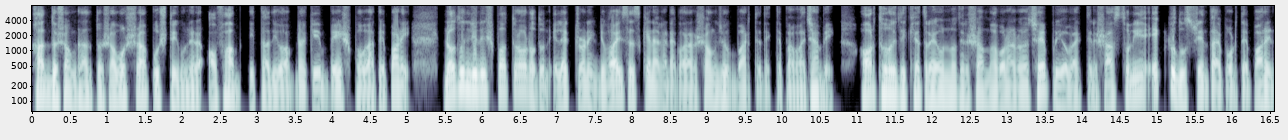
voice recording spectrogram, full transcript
খাদ্য সংক্রান্ত সমস্যা, পুষ্টিগুণের অভাব ইত্যাদিও আপনাকে বেশ ভোগাতে পারে। নতুন জিনিসপত্র, নতুন ইলেকট্রনিক ডিভাইসেস কেনাকাটা করার সংযোগ বাড়তে দেখতে পাওয়া যাবে। অর্থনৈতিক ক্ষেত্রে উন্নতির সম্ভাবনা রয়েছে, প্রিয় ব্যক্তির স্বাস্থ্য নিয়ে একটু দুশ্চিন্তায় পড়তে পারেন।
